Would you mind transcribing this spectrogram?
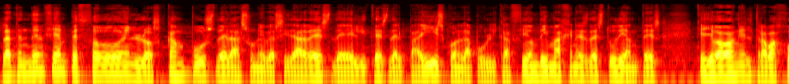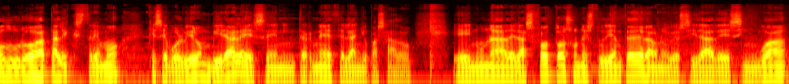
La tendencia empezó en los campus de las universidades de élites del país con la publicación de imágenes de estudiantes que llevaban el trabajo duro a tal extremo que se volvieron virales en Internet el año pasado. En una de las fotos, un estudiante de la Universidad de Tsinghua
